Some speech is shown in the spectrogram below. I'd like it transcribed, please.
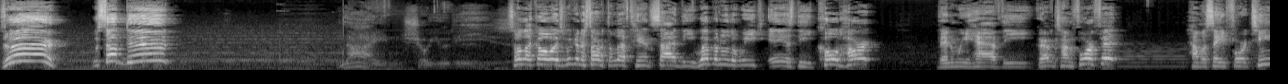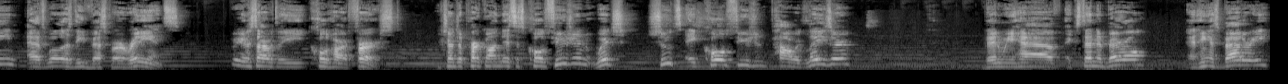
Xur! What's up, dude? Show you these. So like always, we're going to start with the left-hand side. The weapon of the week is the Cold Heart. Then we have the Graviton Forfeit, Helm of Saint-14, as well as the Vesper Radiance. We're going to start with the Cold Heart first. The perk on this is Cold Fusion, which shoots a Cold Fusion powered laser. Then we have Extended Barrel, Enhanced Battery,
